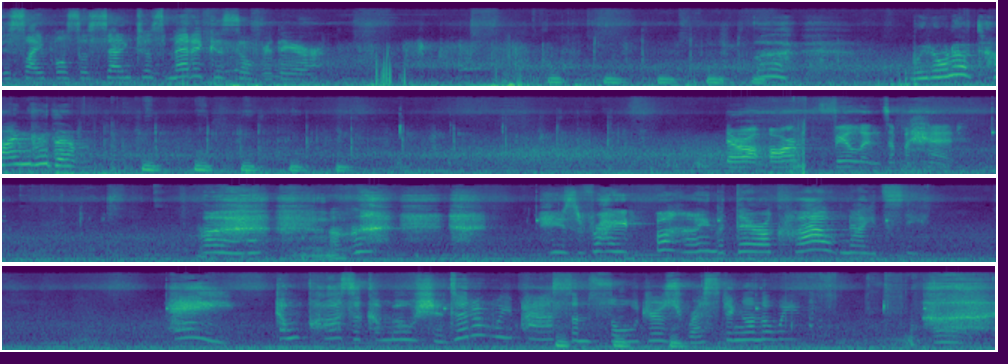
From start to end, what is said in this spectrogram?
Disciples of Sanctus Medicus over there. Ugh, we don't have time for them. There are armed villains up ahead. He's right behind, but there are Cloud Knights. Hey, don't cause a commotion. Didn't we pass some soldiers resting on the way?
